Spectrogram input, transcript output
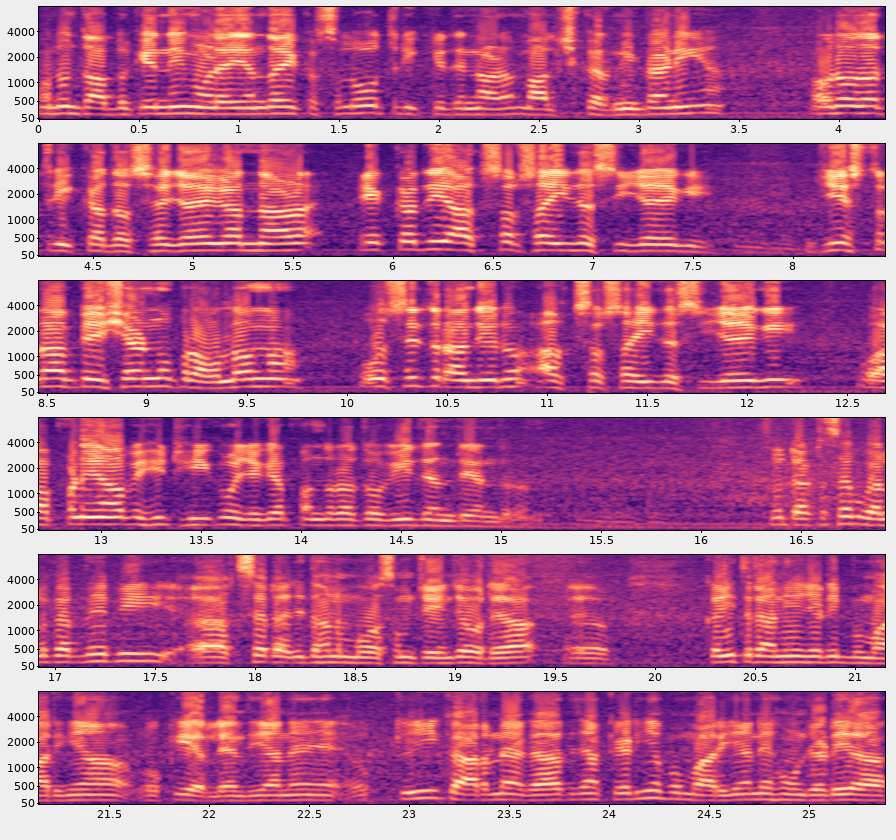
ਉਹਨੂੰ ਦੱਬ ਕੇ ਨਹੀਂ ਮਲਿਆ ਜਾਂਦਾ ਇੱਕ ਸਲੋ ਤਰੀਕੇ ਦੇ ਨਾਲ ਮਾਲਿਸ਼ ਕਰਨੀ ਪੈਣੀ ਆ ਔਰ ਉਹਦਾ ਤਰੀਕਾ ਦੱਸਿਆ ਜਾਏਗਾ। ਨਾਲ ਇੱਕ ਅਦੀ ਐਕਸਰਸਾਈਜ਼ ਦੱਸੀ ਜਾਏਗੀ। ਜਿਸ ਤਰ੍ਹਾਂ ਪੇਸ਼ੈਂਟ ਨੂੰ ਪ੍ਰੋਬਲਮ ਆ ਉਸੇ ਤਰ੍ਹਾਂ ਦੀ ਉਹਨੂੰ ਐਕਸਰਸਾਈਜ਼ ਦੱਸੀ ਜਾਏਗੀ। ਉਹ ਆਪਣੇ ਆਪ ਹੀ ਠੀਕ ਹੋ ਜਾਏਗਾ 15 ਤੋਂ 20 ਦਿਨ ਦੇ ਅੰਦਰ। ਸੋ ਡਾਕਟਰ ਸਾਹਿਬ ਗੱਲ ਕਰਦੇ ਵੀ ਅਕਸਰ ਜਿੱਦਾਂ ਹੁਣ ਮੌਸਮ ਚੇਂਜ ਹੋ ਰਿਹਾ। ਕਈ ਤਰ੍ਹਾਂ ਦੀਆਂ ਜਿਹੜੀ ਬਿਮਾਰੀਆਂ ਉਹ ਘੇਰ ਲੈਂਦੀਆਂ ਨੇ। ਉਹ ਕੀ ਕਾਰਨ ਹੈਗਾ ਤੇ ਜਾਂ ਕਿਹੜੀਆਂ ਬਿਮਾਰੀਆਂ ਨੇ ਹੁਣ ਜਿਹੜੇ ਆ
